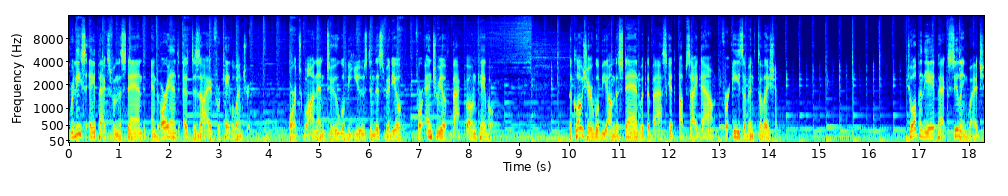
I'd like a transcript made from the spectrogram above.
Release Apex from the stand and orient as desired for cable entry. Ports 1 and 2 will be used in this video for entry of backbone cable. The closure will be on the stand with the basket upside down for ease of installation. To open the apex sealing wedge,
